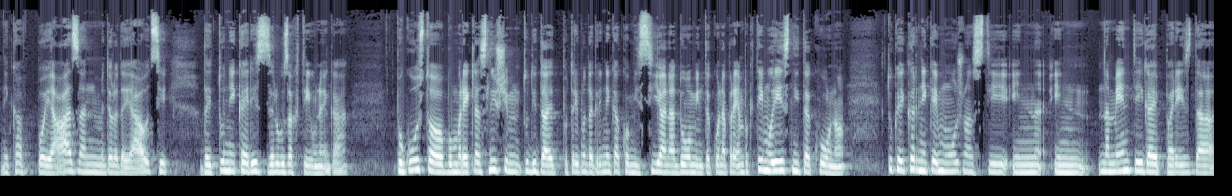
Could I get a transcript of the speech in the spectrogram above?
neka bojazen med delodajalci, da je to nekaj res zelo zahtevnega. Pogosto bom rekla, slišim tudi, da je potrebno, da gre neka komisija na dom in tako naprej, ampak temu res ni tako. No. Tukaj je kar nekaj možnosti in, in namen tega je pa res, da,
